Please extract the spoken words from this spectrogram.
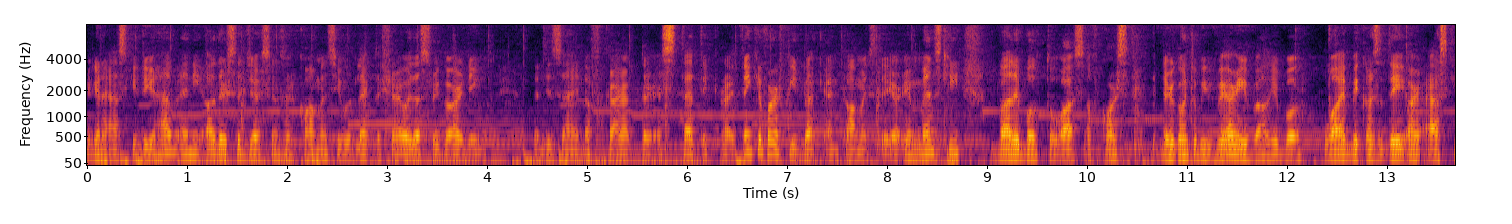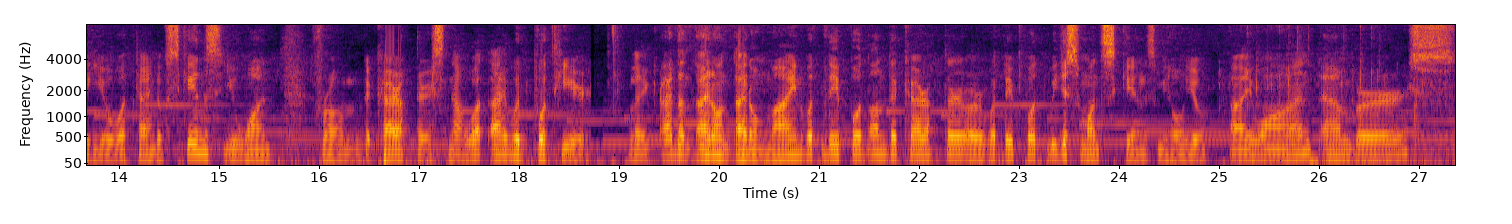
we're gonna ask you, do you have any other suggestions or comments you would like to share with us regarding the design of character aesthetic, right? Thank you for your feedback and comments. They are immensely valuable to us. Of course, they're going to be very valuable. Why? Because they are asking you what kind of skins you want from the characters. Now, what I would put here, like I don't, I don't, I don't mind what they put on the character or what they put. We just want skins, miHoYo. I want Amber's.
